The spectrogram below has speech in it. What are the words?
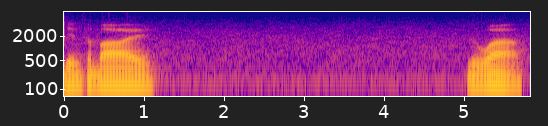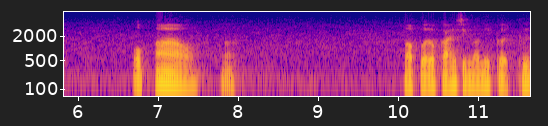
เย็นสบาย หรือว่าอบอ้าว เราเปิดโอกาสให้สิ่งเหล่านี้เกิดขึ้น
